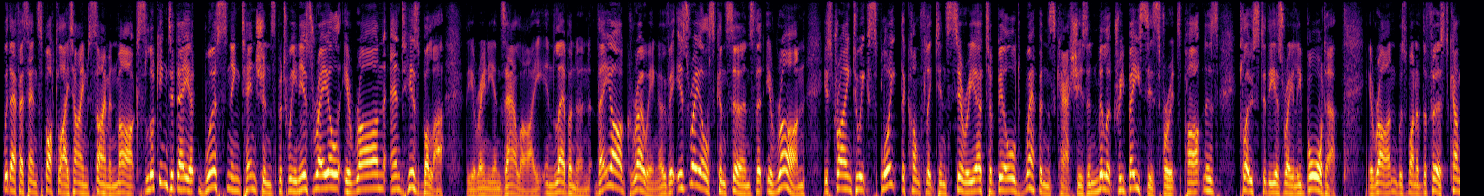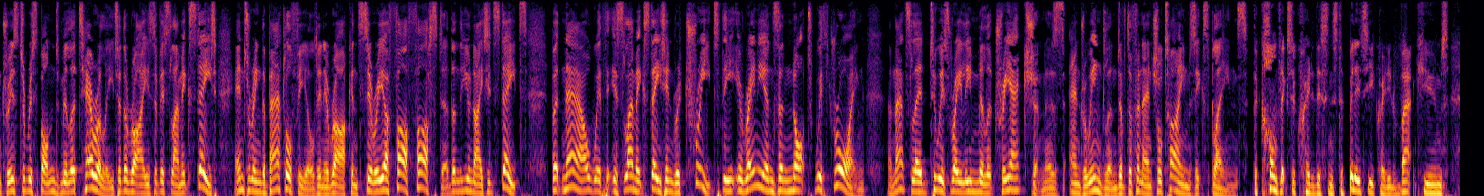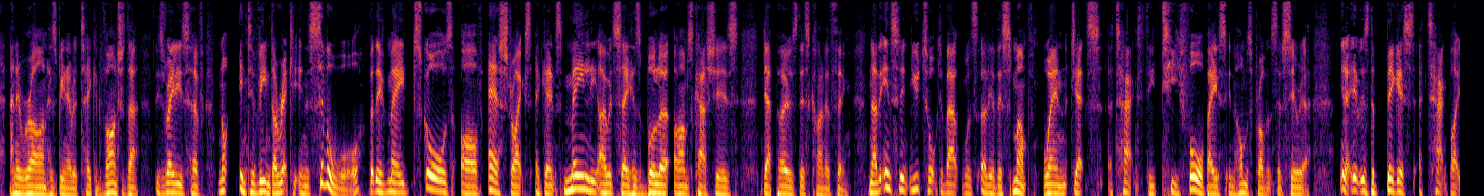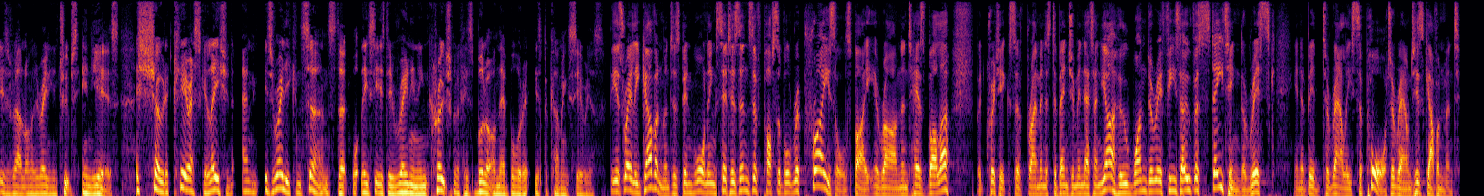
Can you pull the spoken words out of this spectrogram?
With FSN Spotlight, I'm Simon Marks, looking today at worsening tensions between Israel, Iran and Hezbollah, the Iranians' ally in Lebanon. They are growing over Israel's concerns that Iran is trying to exploit the conflict in Syria to build weapons caches and military bases for its partners close to the Israeli border. Iran was one of the first countries to respond militarily to the rise of Islamic State, entering the battlefield in Iraq and Syria far faster than the United States. But now, with Islamic State in retreat, the Iranians are not withdrawing, and that's led to Israeli military action, as Andrew England of the Financial Times explains. The conflicts have created this instability, created vacuums, and Iran has been able to take advantage of that. The Israelis have not intervened directly in the civil war, but they've made scores of airstrikes against mainly, I would say, Hezbollah arms caches, depots, this kind of thing. Now, the incident you talked about was earlier this month when jets attacked the T4 base in Homs province of Syria. You know, it was the biggest attack by Israel on Iranian troops in years. This showed a clear escalation and Israeli concerns that what they see as the Iranian encroachment of Hezbollah on their border is becoming serious. The Israeli government has been warning citizens of possible reprisals by Iran and Hezbollah, but critics of Prime Minister Benjamin Netanyahu wonder if he's overstating the risk in a bid to rally support around his government.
